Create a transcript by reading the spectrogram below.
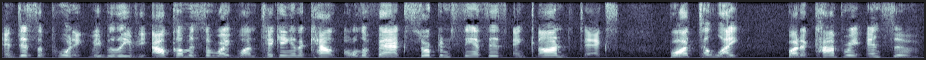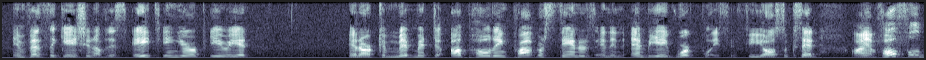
and disappointing. We believe the outcome is the right one, taking into account all the facts, circumstances, and context brought to light by the comprehensive investigation of this 18 year period and our commitment to upholding proper standards in an NBA workplaces. He also said, I am hopeful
